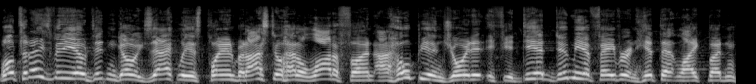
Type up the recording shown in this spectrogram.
Well, today's video didn't go exactly as planned, but I still had a lot of fun. I hope you enjoyed it. If you did, do me a favor and hit that like button.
